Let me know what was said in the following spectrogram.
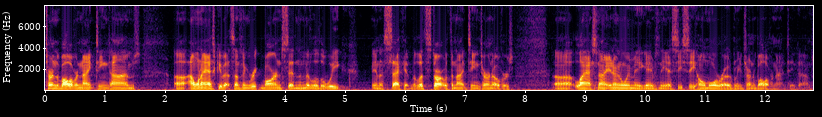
turned the ball over 19 times. Uh, I want to ask you about something Rick Barnes said in the middle of the week in a second, but let's start with the 19 turnovers uh, last night. You're not going to win many games in the SEC, home or road, when you turn the ball over 19 times.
